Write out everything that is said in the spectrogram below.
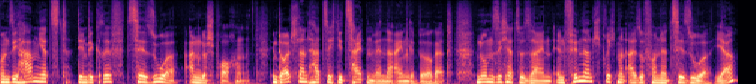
Und Sie haben jetzt den Begriff Zäsur angesprochen. In Deutschland hat sich die Zeitenwende eingebürgert. Nur um sicher zu sein, in Finnland spricht man also von der Zäsur, ja?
